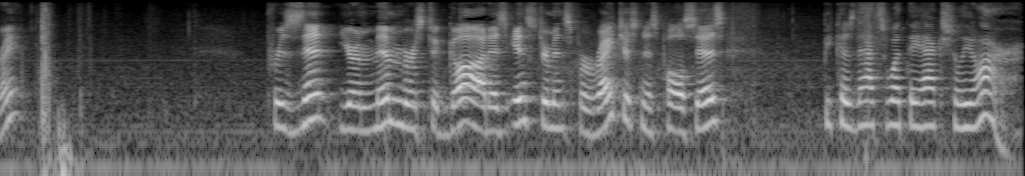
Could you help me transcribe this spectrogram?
Right? Present your members to God as instruments for righteousness, Paul says, because that's what they actually are.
